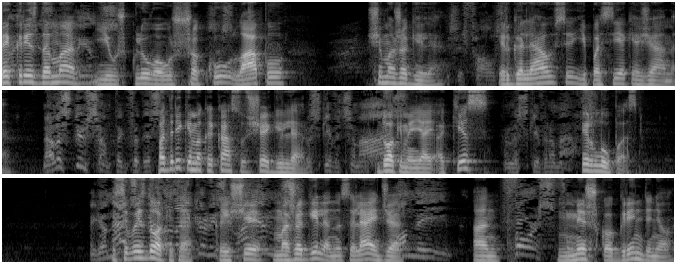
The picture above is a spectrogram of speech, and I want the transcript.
Bekrisdama, ji užkliuvo už šakų, lapų, ši maža gilė. Ir galiausiai ji pasiekė žemę. Padarykime kai ką su šia gilė. Duokime jai akis ir lūpas. Įsivaizduokite, kai ši maža gilė nusileidžia ant miško grindinio,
